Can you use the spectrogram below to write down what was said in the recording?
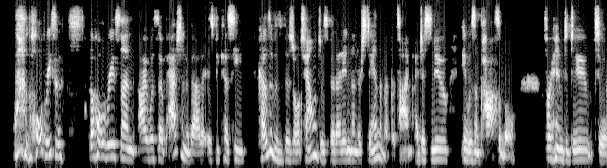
the whole reason the whole reason I was so passionate about it is because he because of his visual challenges, but I didn't understand them at the time. I just knew it was impossible for him to do to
